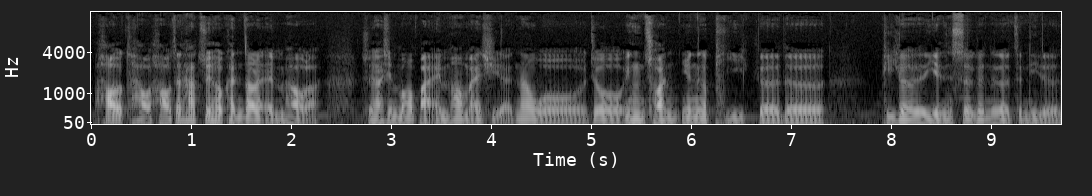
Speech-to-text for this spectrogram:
好好好在他最后看到了 M 号了，所以他先帮我把 M 号买起来，那我就硬穿，因为那个皮革的皮革颜色跟那个整体的。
